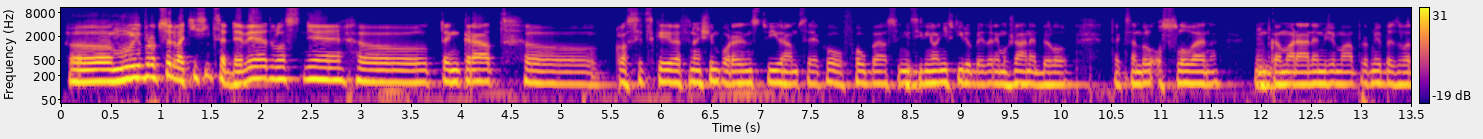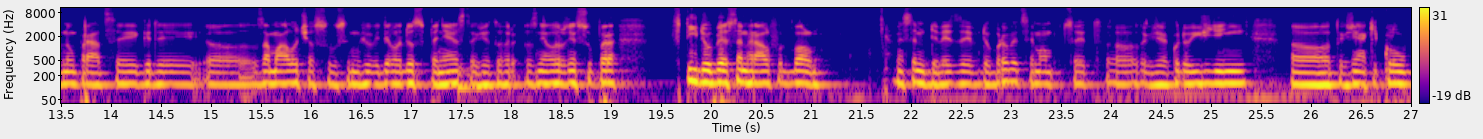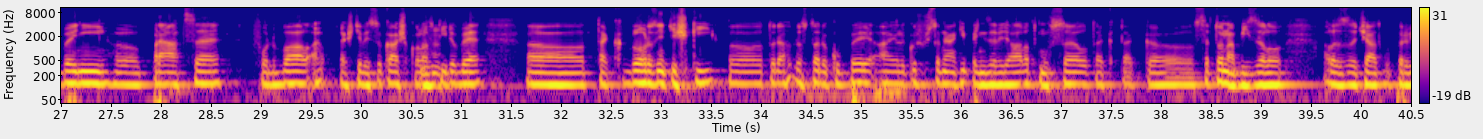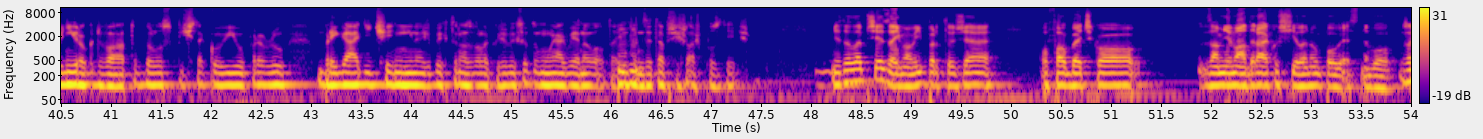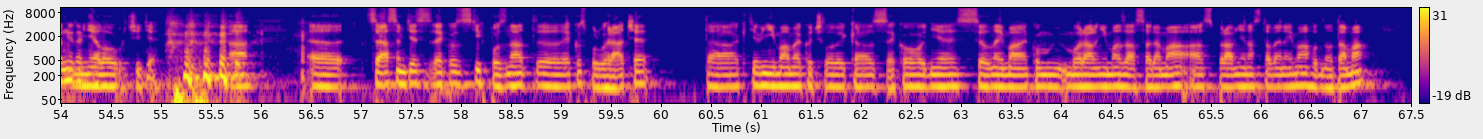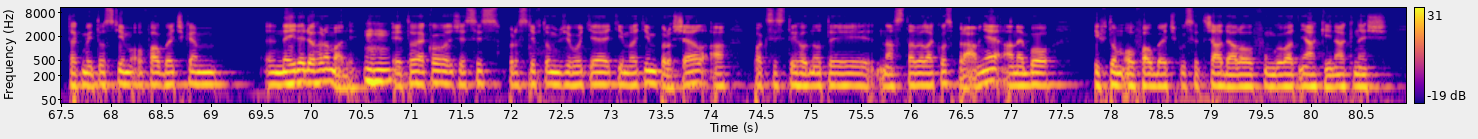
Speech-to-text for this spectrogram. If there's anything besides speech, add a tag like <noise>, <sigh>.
Uh, můj v roce 2009 vlastně uh, tenkrát uh, klasicky ve finančním poradenství v rámci jako FOB, asi nic jiného ani v té době tady možná nebylo, tak jsem byl osloven mým kamarádem, že má pro mě bezvadnou práci, kdy uh, za málo času si můžu vydělat dost peněz, takže to hr- znělo hrozně super. V té době jsem hrál fotbal myslím divizi v Dobrovici, mám pocit, uh, takže jako dojíždění, uh, takže nějaký kloubení, uh, práce, fotbal a ještě vysoká škola mm-hmm. v té mhm. době, uh, tak bylo hrozně těžký uh, to dostat do kupy a jelikož už jsem nějaký peníze vydělávat musel, tak, tak uh, se to nabízelo, ale za začátku první rok, dva to bylo spíš takový opravdu brigádičení, než bych to nazval, jako že bych se tomu nějak věnoval. Ta mm-hmm. intenzita přišla až později. Mě tohle přijde zajímavý, protože OVBčko za mě má teda jako šílenou pověst, nebo za mě mělo určitě. <laughs> A co já jsem tě jako z těch poznat eh, jako spoluhráče, tak tě vnímám jako člověka s jako hodně silnýma jako morálníma zásadama a správně nastavenýma hodnotama, tak mi to s tím OVBčkem nejde dohromady. Mm-hmm. Je to jako, že jsi prostě v tom životě tím letím prošel a pak si ty hodnoty nastavil jako správně, anebo i v tom OVBčku se třeba dalo fungovat nějak jinak, než Eh,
